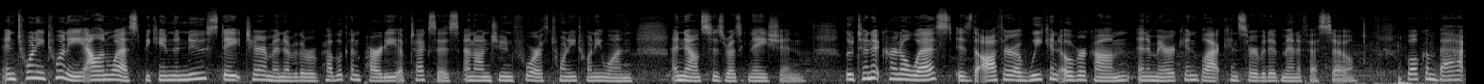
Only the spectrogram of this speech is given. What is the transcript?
In 2020, Allen West became the new state chairman of the Republican Party of Texas and on June 4, 2021, announced his resignation. Lieutenant Colonel West is the author of We Can Overcome, an American Black Conservative Manifesto. Welcome back.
